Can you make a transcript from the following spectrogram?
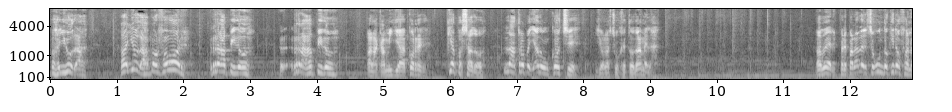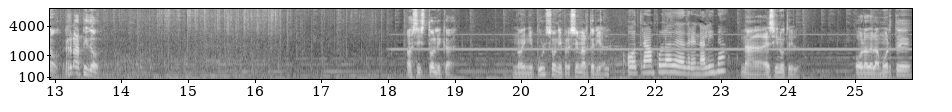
¡Ayuda! ¡Ayuda, por favor! ¡Rápido! ¡Rápido! A la camilla, corre. ¿Qué ha pasado? La ha atropellado un coche. Yo la sujeto, dámela. A ver, preparad el segundo quirófano. ¡Rápido! Asistólica. No hay ni pulso ni presión arterial. ¿Otra ámpula de adrenalina? Nada, es inútil. Hora de la muerte,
